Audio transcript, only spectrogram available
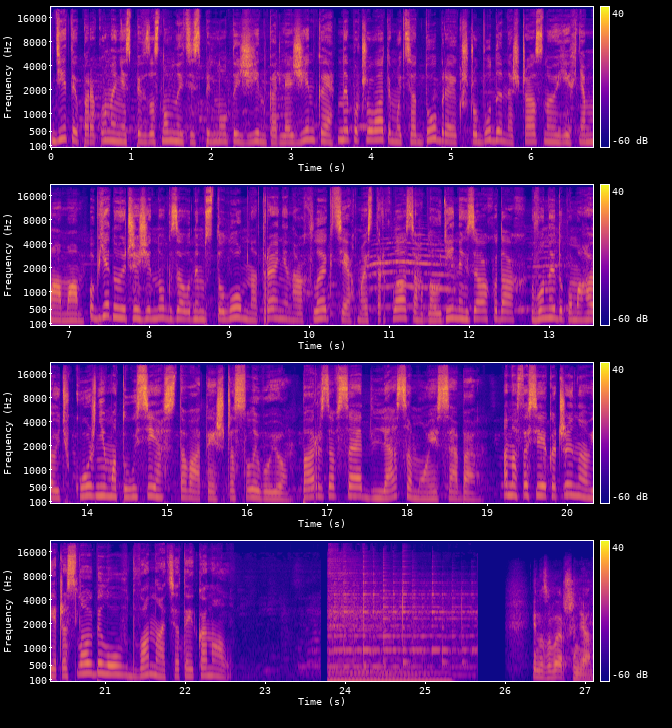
Діти, переконані співзасновниці спільноти жінка для жінки, не почуватимуться добре, якщо буде нещасною їхня мама. Об'єднуючи жінок за одним столом на тренінгах, лекціях, майстер-класах, благодійних заходах, вони допомагають кожній матусі ставати щасливою. Перш за все для самої себе. Анастасія Качина, В'ячеслав Білов, 12 канал. І на завершення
